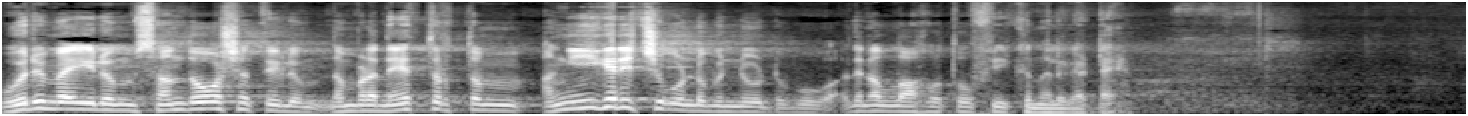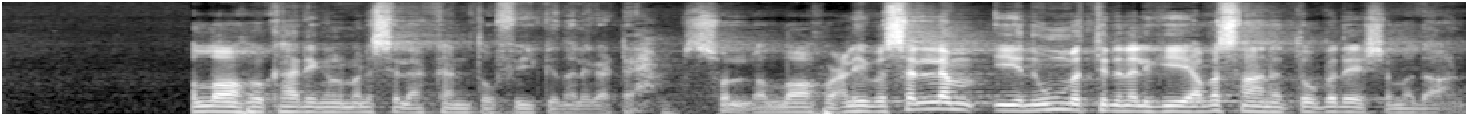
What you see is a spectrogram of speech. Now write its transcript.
ഒരുമയിലും സന്തോഷത്തിലും നമ്മുടെ നേതൃത്വം അംഗീകരിച്ചുകൊണ്ട് മുന്നോട്ട് പോവുക. അതിന് അള്ളാഹു തോഫീക്ക് നൽകട്ടെ. അള്ളാഹു കാര്യങ്ങൾ മനസ്സിലാക്കാൻ തോഫീക്ക് നൽകട്ടെ. സല്ലല്ലാഹു അലൈഹി വസല്ലം ഈ ഉമ്മത്തിന് നൽകിയ അവസാനത്തെ ഉപദേശം അതാണ്.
